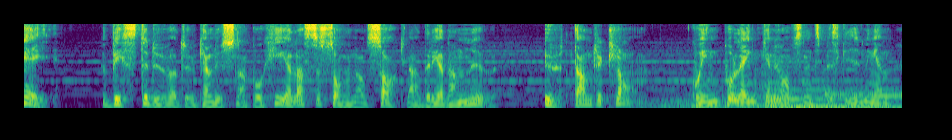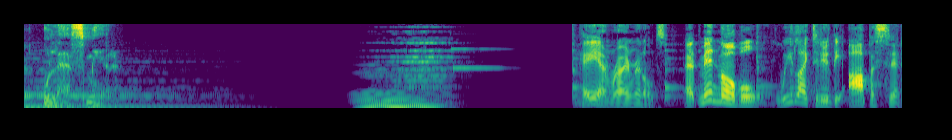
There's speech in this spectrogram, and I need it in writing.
Hej! Visste du att du kan lyssna på hela säsongen av Saknad redan nu? Utan reklam. Gå in på länken i avsnittsbeskrivningen och läs mer. Hej, jag Ryan Reynolds. På Mint Mobile, we like to do the opposite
